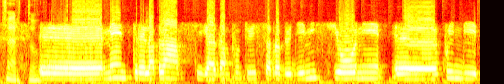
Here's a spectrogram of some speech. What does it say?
Certo. Eh, mentre la plastica da un punto di vista proprio di emissioni, eh, quindi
